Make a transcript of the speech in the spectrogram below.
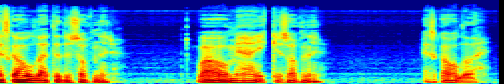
Jeg skal holde deg til du sovner. Hva om jeg ikke sovner? Jeg skal holde deg.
